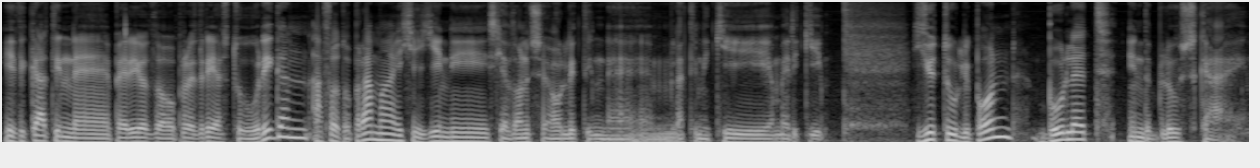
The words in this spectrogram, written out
Ειδικά την ε, περίοδο προεδρίας του Ρίγκαν αυτό το πράγμα είχε γίνει σχεδόν σε όλη την ε, Λατινική Αμερική. U2 λοιπόν, Bullet in the Blue Sky.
